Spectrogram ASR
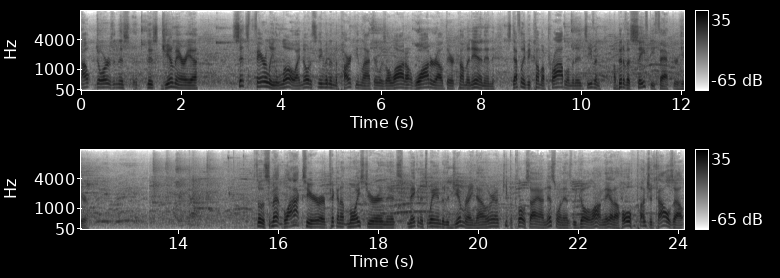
outdoors in this this gym area sits fairly low. I noticed even in the parking lot there was a lot of water out there coming in and it's definitely become a problem and it's even a bit of a safety factor here. So the cement blocks here are picking up moisture and it's making its way into the gym right now. We're going to keep a close eye on this one as we go along. They got a whole bunch of towels out.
